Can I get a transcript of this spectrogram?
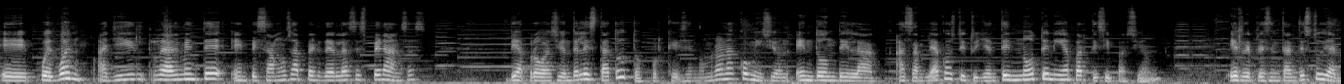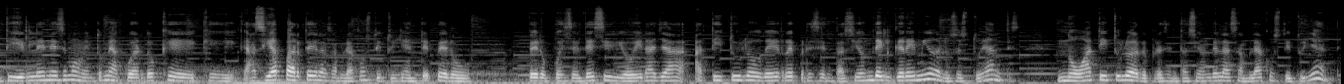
Eh, pues bueno, allí realmente empezamos a perder las esperanzas de aprobación del estatuto, porque se nombra una comisión en donde la Asamblea Constituyente no tenía participación el representante estudiantil en ese momento me acuerdo que, que hacía parte de la Asamblea Constituyente, pero, pero pues él decidió ir allá a título de representación del gremio de los estudiantes, no a título de representación de la Asamblea Constituyente.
